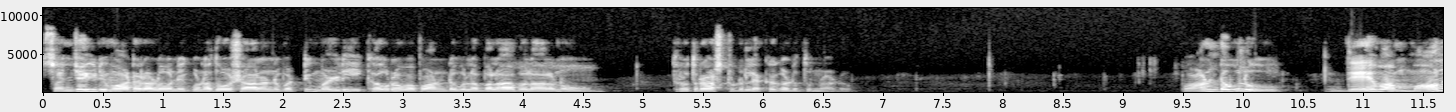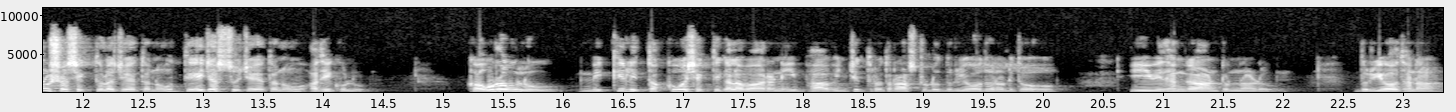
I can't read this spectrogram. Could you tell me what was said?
సంజయుడి మాటలలోని గుణదోషాలను బట్టి మళ్ళీ కౌరవ పాండవుల బలాబలాలను ధృతరాష్ట్రుడు లెక్కగడుతున్నాడు. పాండవులు దేవ మానుష శక్తుల చేతను తేజస్సు చేతను అధికులు. కౌరవులు మిక్కిలి తక్కువ శక్తి గలవారని భావించి ధృతరాష్ట్రుడు దుర్యోధనుడితో ఈ విధంగా అంటున్నాడు. దుర్యోధన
